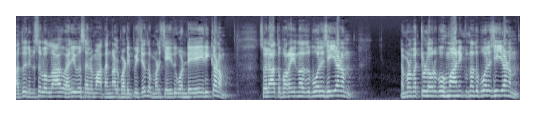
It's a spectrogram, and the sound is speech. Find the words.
അത് നബിസുല്ലാഹു അലൈ വസ്ലമ തങ്ങൾ പഠിപ്പിച്ച് നമ്മൾ ചെയ്തുകൊണ്ടേയിരിക്കണം. സ്വലാത്ത് പറയുന്നത് പോലെ ചെയ്യണം. നമ്മൾ മറ്റുള്ളവർ ബഹുമാനിക്കുന്നത് പോലെ ചെയ്യണം.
